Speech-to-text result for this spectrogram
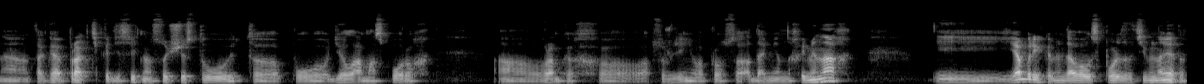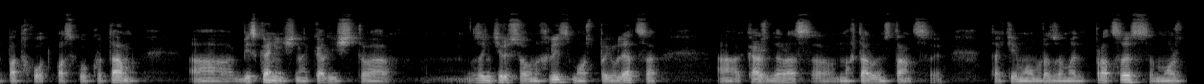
А, такая практика действительно существует э, по делам о спорах а, в рамках э, обсуждения вопроса о доменных именах. И я бы рекомендовал использовать именно этот подход, поскольку там а, бесконечное количество заинтересованных лиц может появляться каждый раз на второй инстанции. Таким образом, этот процесс может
